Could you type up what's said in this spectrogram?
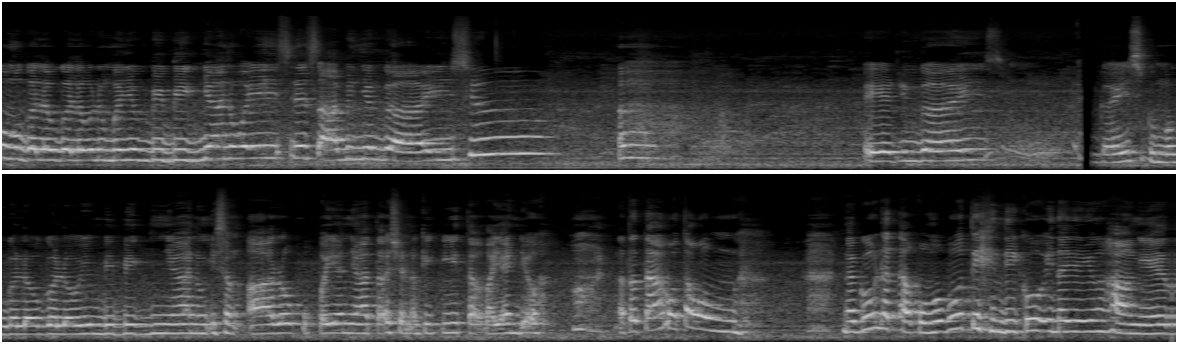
gumagalaw-galaw naman yung bibig niya. Ano kaya yung sinasabi niya guys? Ah. Ayan guys. Guys, gumagalaw-galaw yung bibig niya. Nung isang araw ko pa yan yata siya nakikita. Kaya hindi ako, natatakot akong Nagulat ako, mabuti hindi ko inayo yung hanger.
